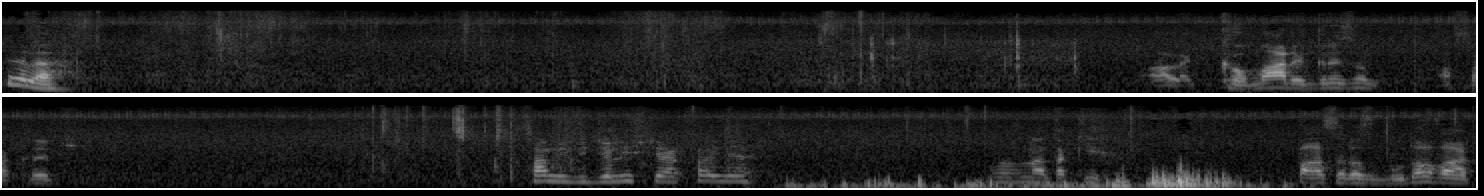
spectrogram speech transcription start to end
tyle. Ale komary gryzą masakrycznie. Sami widzieliście jak fajnie można taki pas rozbudować.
